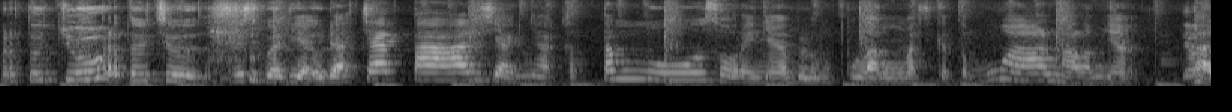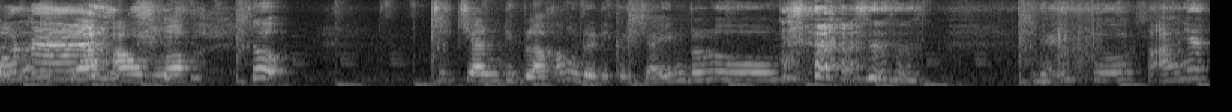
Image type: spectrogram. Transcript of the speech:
per tujuh. Per tujuh. Terus buat dia udah chatan siangnya ketemu sorenya belum pulang masih ketemuan malamnya Teleponan. ya Allah. Tuh cucian di belakang udah dikerjain belum? Ya itu soalnya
